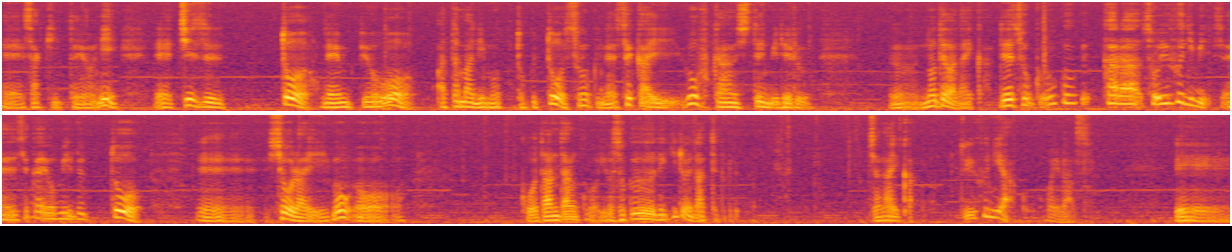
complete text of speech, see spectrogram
えー、さっき言ったように、え、地図と年表を頭に持っとくとすごくね世界を俯瞰して見れるのではないか。でそこからそういうふうに、え世界を見ると、え将来もこうだんだんこう予測できるようになってくるじゃないかというふうには思います。え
